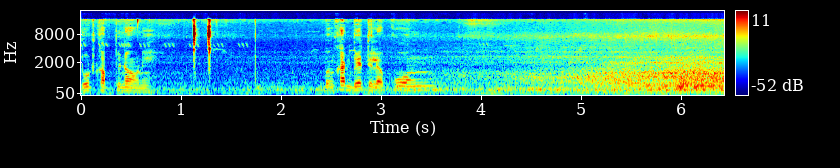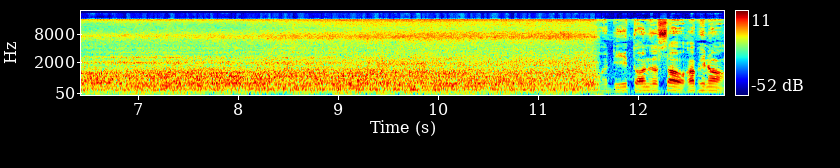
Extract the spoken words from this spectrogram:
รุดครับพี่น้องนี่เบื้องขั้นเบ็ดแต่ละพวงสวัสดีตอนเช้าครับพี่น้อง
